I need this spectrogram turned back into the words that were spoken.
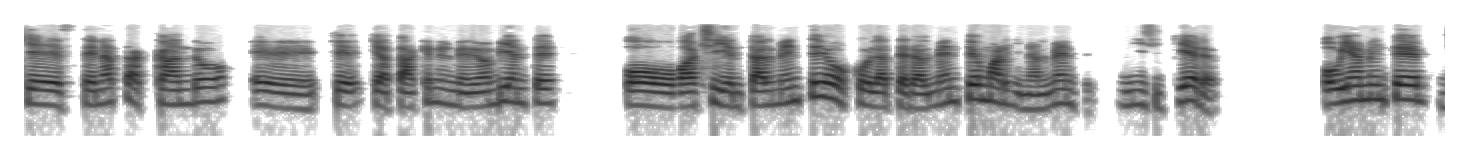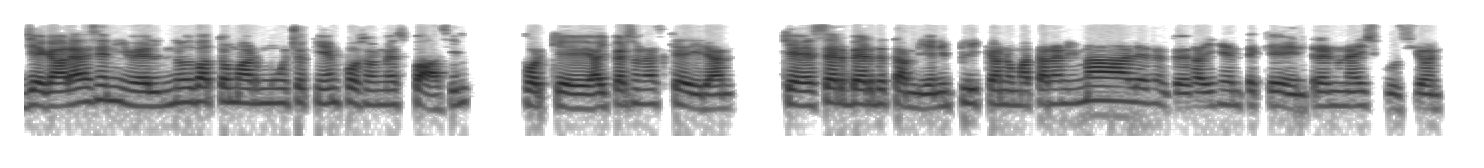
que estén atacando, eh, que, que ataquen el medio ambiente o accidentalmente o colateralmente o marginalmente, ni siquiera. Obviamente llegar a ese nivel nos va a tomar mucho tiempo, eso no es fácil, porque hay personas que dirán que ser verde también implica no matar animales, entonces hay gente que entra en una discusión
